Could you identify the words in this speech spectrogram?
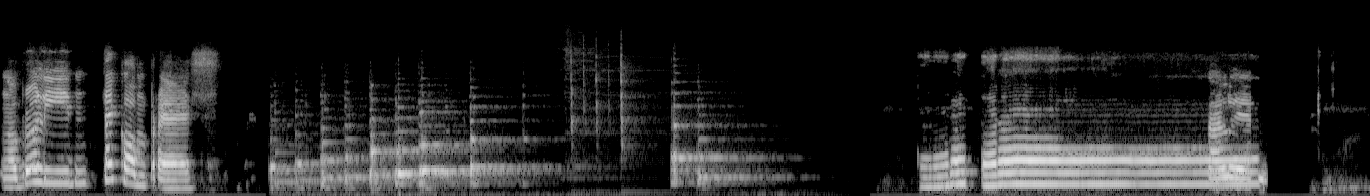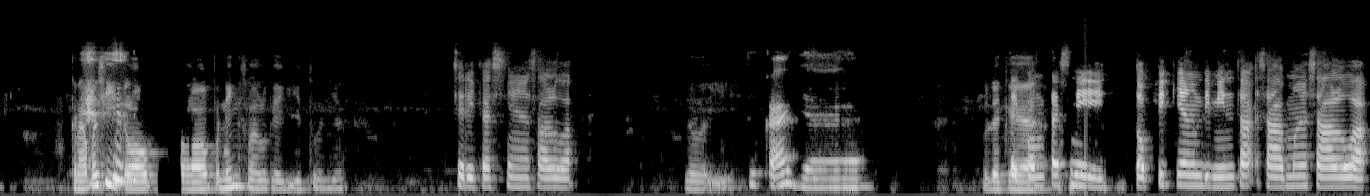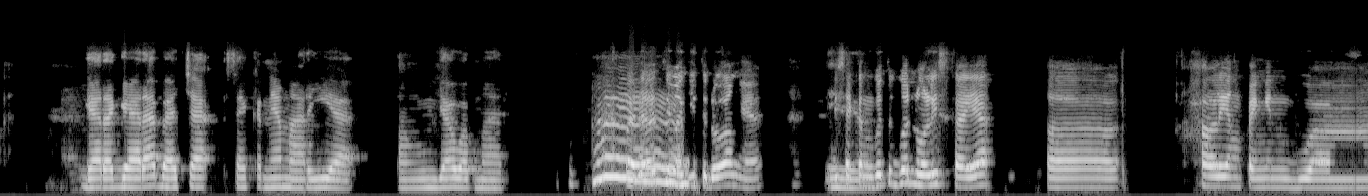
ngobrolin teh kompres. Teret, teret. Lalu ya. Kenapa sih kalau kalau opening selalu kayak gitu aja? Ciri khasnya Salwa. Yoi. Suka aja. Udah Teh kayak kompres nih, topik yang diminta sama Salwa. Gara-gara baca secondnya Maria. Tanggung jawab, Mar. Padahal cuma gitu doang ya. Di Iya. second gue tuh gue nulis kayak eh, hal yang pengen gue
